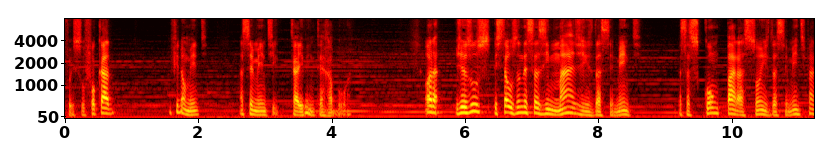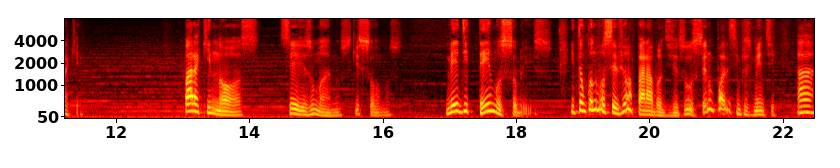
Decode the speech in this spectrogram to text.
foi sufocado. E finalmente a semente caiu em terra boa. Ora, Jesus está usando essas imagens da semente, essas comparações da semente, para quê? Para que nós, seres humanos que somos, meditemos sobre isso. Então, quando você vê uma parábola de Jesus, você não pode simplesmente, ah,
